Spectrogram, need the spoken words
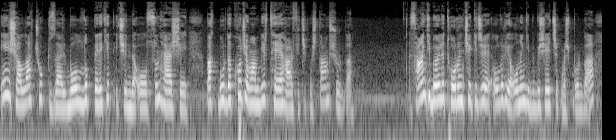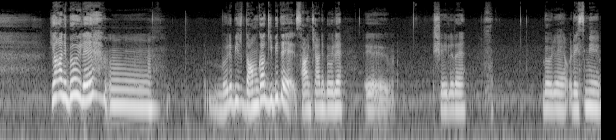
İnşallah çok güzel, bolluk, bereket içinde olsun her şey. Bak burada kocaman bir T harfi çıkmış tam şurada. Sanki böyle torun çekici olur ya onun gibi bir şey çıkmış burada. Yani böyle hmm, böyle bir damga gibi de sanki hani böyle e, şeylere böyle resmi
